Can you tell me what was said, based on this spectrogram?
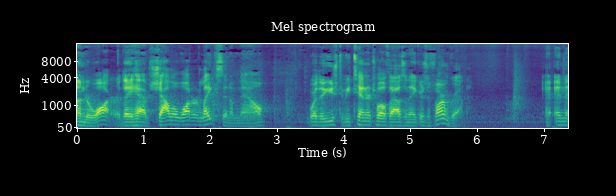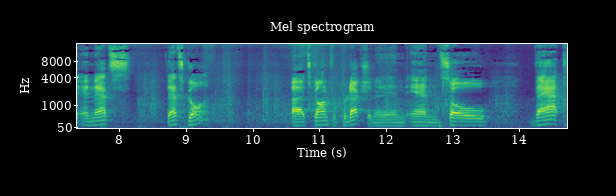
underwater. They have shallow water lakes in them now, where there used to be ten or twelve thousand acres of farm ground. and and that's that's gone. Uh, it's gone for production, and and so that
